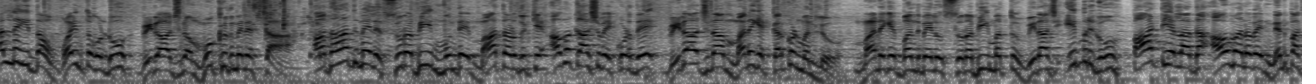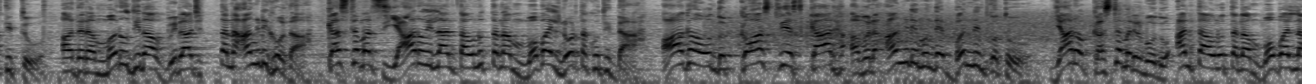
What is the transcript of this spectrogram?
ಅಲ್ಲೇ ಇದ್ದ ವೈನ್ ತಗೊಂಡು ವಿರಾಜ್ನ ಮುಖದ ಮೇಲೆ ಅದಾದ ಮೇಲೆ ಸುರಭಿ ಮುಂದೆ ಮಾತಾಡೋದಕ್ಕೆ ಅವಕಾಶವೇ ಕೊಡದೆ ವಿರಾಜ್ನ ಮನೆಗೆ ಕರ್ಕೊಂಡ್ ಬಂದ್ಲು. ಮನೆಗೆ ಬಂದ ಮೇಲೂ ಸುರಭಿ ಮತ್ತು ವಿರಾಜ್ ಇಬ್ಬರಿಗೂ ಪಾರ್ಟಿಯಲ್ಲಾದ ಅವಮಾನವೇ ನೆನಪಾಗ್ತಿತ್ತು. ಅದರ ಮರುದಿನ ವಿರಾಜ್ ತನ್ನ ಅಂಗಡಿಗೆ ಹೋದ. ಕಸ್ಟಮರ್ಸ್ ಯಾರು ಇಲ್ಲ ಅಂತ ಅವನು ತನ್ನ ಮೊಬೈಲ್ ನೋಡ್ತಾ ಕೂತಿದ್ದ. ಆಗ ಒಂದು ಕಾಸ್ಟ್ಲಿಯಸ್ಟ್ ಕಾರ್ ಅವನ ಅಂಗಡಿ ಮುಂದೆ ಬಂದ್ ನಿಂತ್ಕೋತು. ಯಾರೋ ಕಸ್ಟಮರ್ ಇರ್ಬೋದು ಅಂತ ಅವನು ತನ್ನ ಮೊಬೈಲ್ನ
